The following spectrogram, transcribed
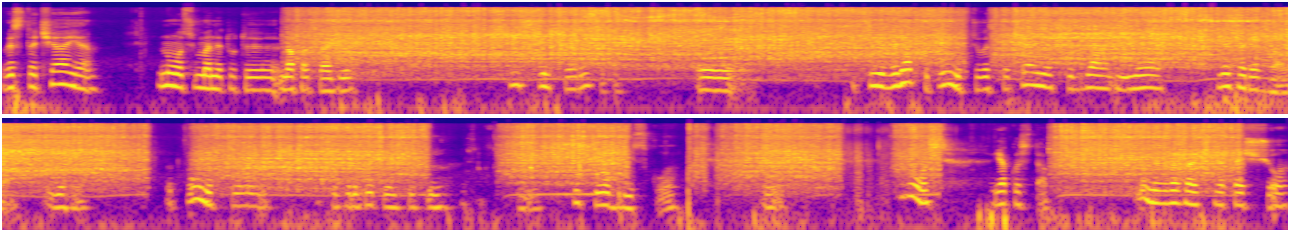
вистачає. Ну, ось у мене тут е, на фасаді 6. Е, Цієї зарядки повністю вистачає, щоб я не, не заряджала його. От повністю, щоб зробити цю, цю обрізку. Ну, ось, якось так. Ну, незважаючи на те, що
